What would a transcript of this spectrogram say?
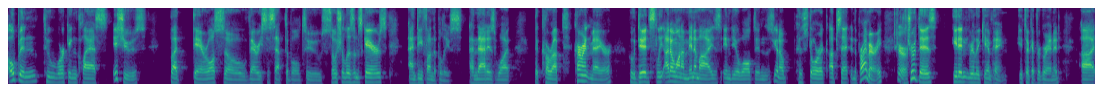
open to working class issues, but they're also very susceptible to socialism scares and defund the police. And that is what the corrupt current mayor, who did sleep, I don't want to minimize India Walton's, you know, historic upset in the primary. Sure. The truth is, he didn't really campaign. He took it for granted. Uh,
